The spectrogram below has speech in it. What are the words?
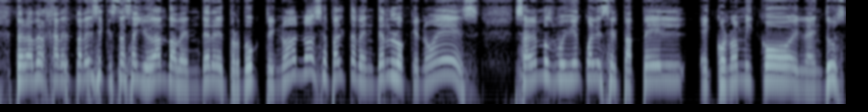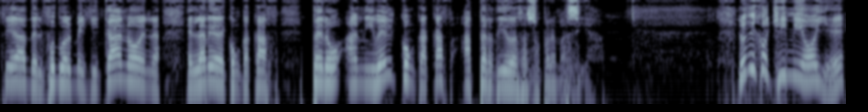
Pero a ver, Jared, parece que estás ayudando a vender el producto y no, no hace falta vender lo que no es. Sabemos muy bien cuál es el papel económico en la industria del fútbol mexicano, en, la- en el área de CONCACAF, pero a nivel CONCACAF ha perdido esa supremacía. Lo dijo Jimmy hoy, ¿eh?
